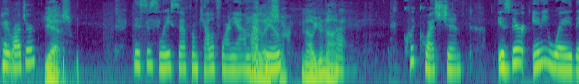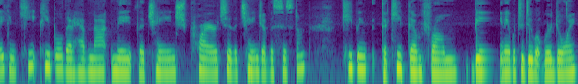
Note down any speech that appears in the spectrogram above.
Hey, Roger. Yes. This is Lisa from California. I'm Hi, not Lisa. new. No, you're not. Hi. Quick question. Is there any way they can keep people that have not made the change prior to the change of the system, keeping to keep them from being able to do what we're doing?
